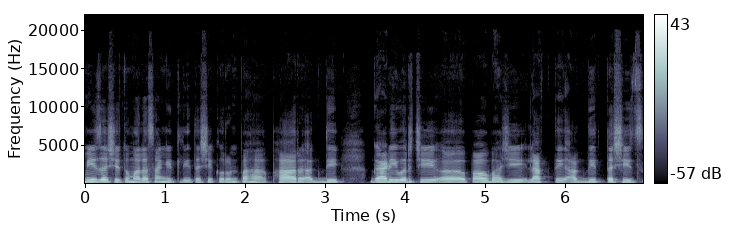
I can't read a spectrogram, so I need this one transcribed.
मी जशी तुम्हाला सांगितली तशी करून पहा. फार अगदी गाडीवरची पावभाजी लागते अगदी तशीच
